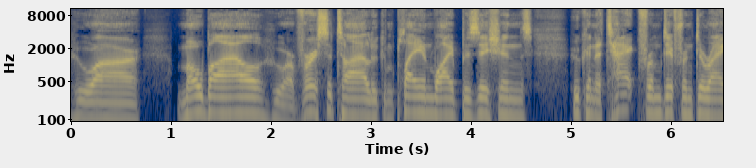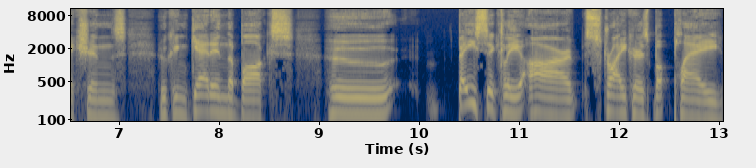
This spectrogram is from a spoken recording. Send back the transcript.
who are mobile, who are versatile, who can play in wide positions, who can attack from different directions, who can get in the box, who basically are strikers but play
